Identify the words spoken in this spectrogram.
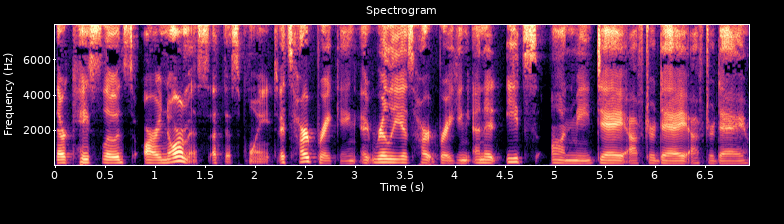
Their caseloads are enormous at this point. It's heartbreaking. It really is heartbreaking, and it eats on me day after day after day.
